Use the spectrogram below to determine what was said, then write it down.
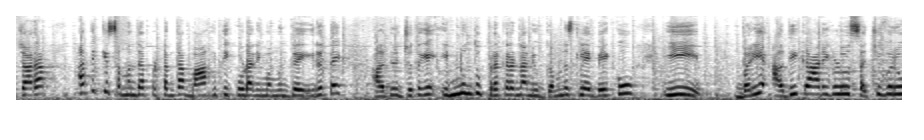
ವಿಚಾರ. ಅದಕ್ಕೆ ಸಂಬಂಧಪಟ್ಟಂತ ಮಾಹಿತಿ ಕೂಡ ನಿಮ್ಮ ಮುಂದೆ ಇರುತ್ತೆ. ಅದ್ರ ಜೊತೆಗೆ ಇನ್ನೊಂದು ಪ್ರಕರಣ ನೀವು ಗಮನಿಸಲೇಬೇಕು. ಈ ಬರೀ ಅಧಿಕಾರಿಗಳು, ಸಚಿವರು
